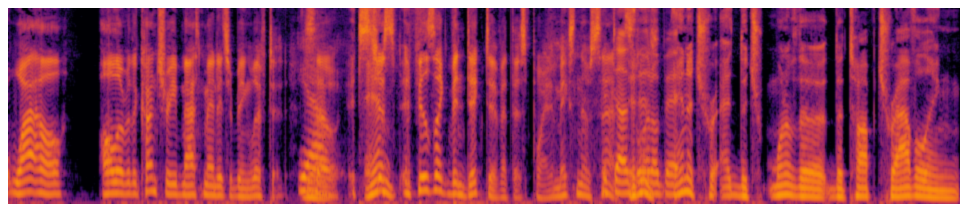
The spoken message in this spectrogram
while all over the country mask mandates are being lifted. Yeah. So it's And- just it feels like vindictive at this point. It makes no sense. It does. It a little is. bit. And a tra- the tr- one of the the top traveling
